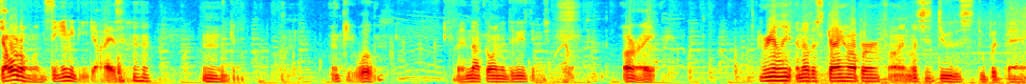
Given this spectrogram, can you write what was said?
total insanity guys. Mm, okay. Okay, whoa. I'm not going into these things. Alright. Really? Another skyhopper? Fine, let's just do this stupid thing.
